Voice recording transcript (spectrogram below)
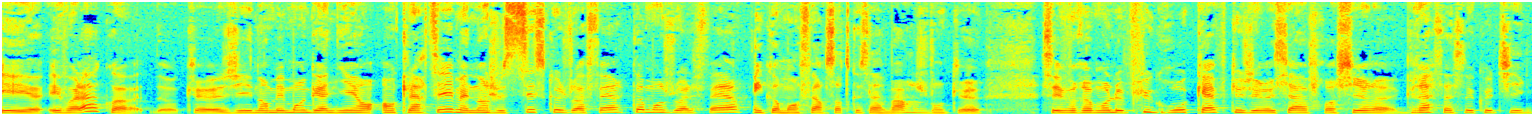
et, voilà quoi. Donc euh, j'ai énormément gagné en, clarté. Maintenant je sais ce que je dois faire, comment je dois le faire et comment faire en sorte que ça marche. Donc euh, c'est vraiment le plus gros cap que j'ai réussi à franchir euh, grâce à ce coaching.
